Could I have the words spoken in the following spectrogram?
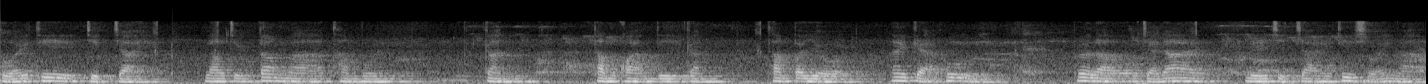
สวยที่จิตใจ เราจึงต้องมาทำบุญกันทำความดีกันทำประโยชน์ให้แก่ผู้อื่น เพื่อเราจะได้มีจิตใจที่สวยงาม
